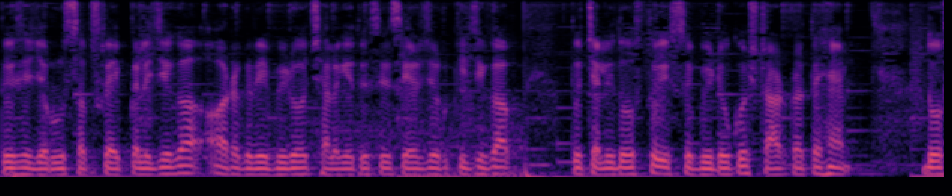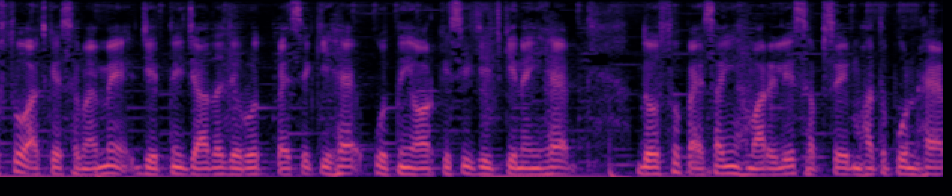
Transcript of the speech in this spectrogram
तो इसे ज़रूर सब्सक्राइब कर लीजिएगा और अगर ये वीडियो अच्छा लगे तो इसे शेयर ज़रूर कीजिएगा। तो चलिए दोस्तों, इस वीडियो को स्टार्ट करते हैं। दोस्तों, आज के समय में जितनी ज़्यादा ज़रूरत पैसे की है, उतनी और किसी चीज़ की नहीं है। दोस्तों, पैसा ही हमारे लिए सबसे महत्वपूर्ण है।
